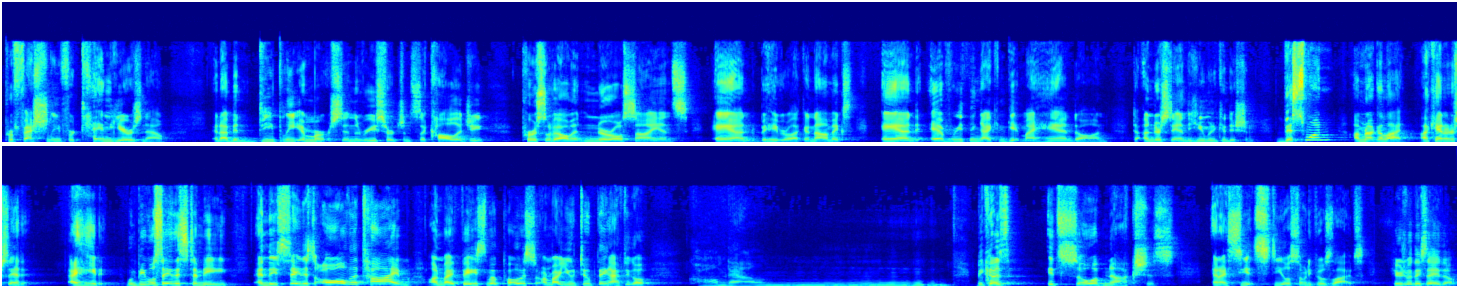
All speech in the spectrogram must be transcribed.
professionally for 10 years now, and I've been deeply immersed in the research in psychology, personal development, neuroscience, and behavioral economics, and everything I can get my hand on to understand the human condition. This one, I'm not gonna lie, I can't understand it. I hate it. When people say this to me, and they say this all the time on my Facebook posts or my YouTube thing, I have to go, calm down. Because it's so obnoxious, and I see it steal so many people's lives. Here's what they say though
